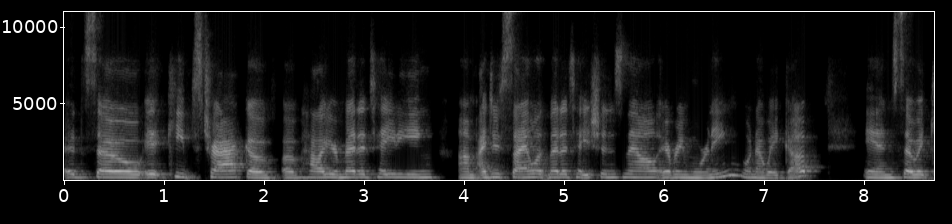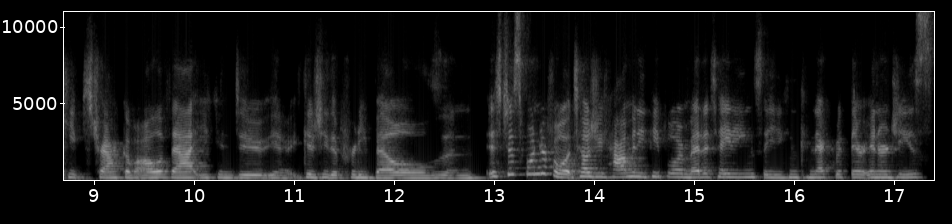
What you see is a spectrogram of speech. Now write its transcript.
and so it keeps track of of how you're meditating. Um, I do silent meditations now every morning when I wake up, and so it keeps track of all of that. You can do you know it gives you the pretty bells, and it's just wonderful. It tells you how many people are meditating, so you can connect with their energies.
